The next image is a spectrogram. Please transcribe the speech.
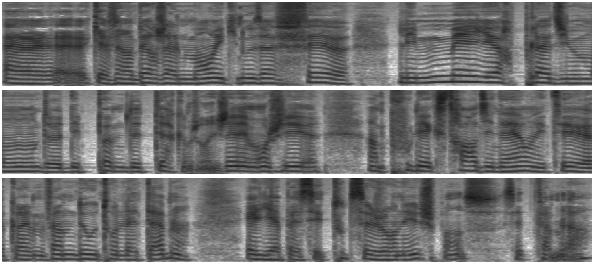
qui avait un berge allemand et qui nous a fait les meilleurs plats du monde, des pommes de terre comme j'en ai jamais mangé, un poulet extraordinaire. On était quand même 22 autour de la table. Elle y a passé toute sa journée, je pense, cette femme-là,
